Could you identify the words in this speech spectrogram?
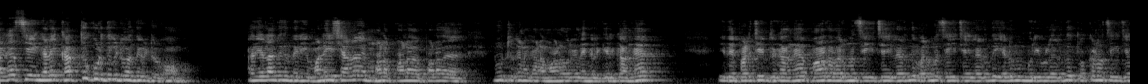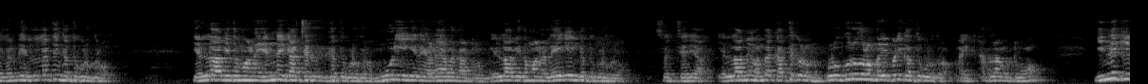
ரகசியங்களை கற்றுக் கொடுத்துக்கிட்டு வந்துக்கிட்டு இருக்கோம். அது எல்லாத்துக்கும் தெரியும். மலேசியாவில் பல பல பல நூற்றுக்கணக்கான மாணவர்கள் எங்களுக்கு இருக்காங்க. இதை படிச்சுட்டு இருக்காங்க. பாத வர்ம சிகிச்சையிலேருந்து வர்ம சிகிச்சையிலேருந்து எலும்பு முறிவுலேருந்து தொக்கண சிகிச்சையிலேருந்து எல்லாத்தையும் கற்றுக் கொடுக்குறோம். எல்லா விதமான எண்ணெய் காய்ச்சலுக்கு கற்றுக் கொடுக்குறோம். மூலிகைகளை அடையாளம் காட்டுறோம். எல்லா விதமான லேகையும் கற்றுக் கொடுக்குறோம். ஸோ சரியா? எல்லாமே வந்தால் கற்றுக்கணும் குழு குருகுல முறைப்படி கற்றுக் கொடுக்குறோம். ரைட் அதெல்லாம் விட்டுருவோம். இன்றைக்கி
